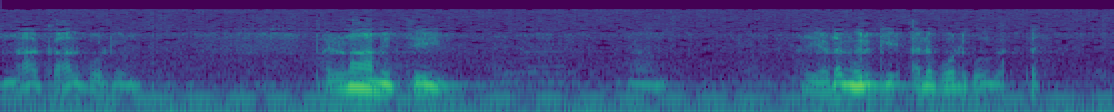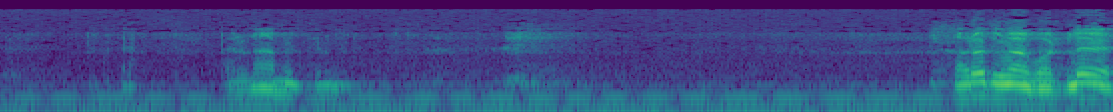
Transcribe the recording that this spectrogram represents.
நான் கால் போட்டுக்கணும். பரிணாமித்து. இடம் இருக்கு அதில் போட்டுக்கோங்க. பரிணாமித்து. அறுபத்தி மூணாம் பாட்டில்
